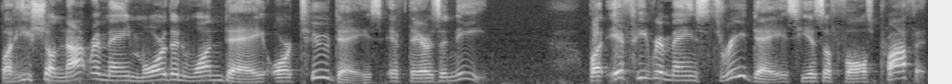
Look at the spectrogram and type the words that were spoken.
but he shall not remain more than one day or two days if there is a need. But if he remains three days, he is a false prophet.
